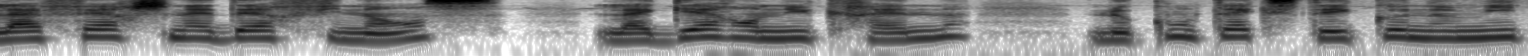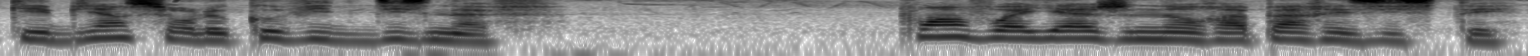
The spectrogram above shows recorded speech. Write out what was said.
L'affaire Schneider Finance, la guerre en Ukraine, le contexte économique et bien sur le Covid-19. Point Voyage n'aura pas résisté.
